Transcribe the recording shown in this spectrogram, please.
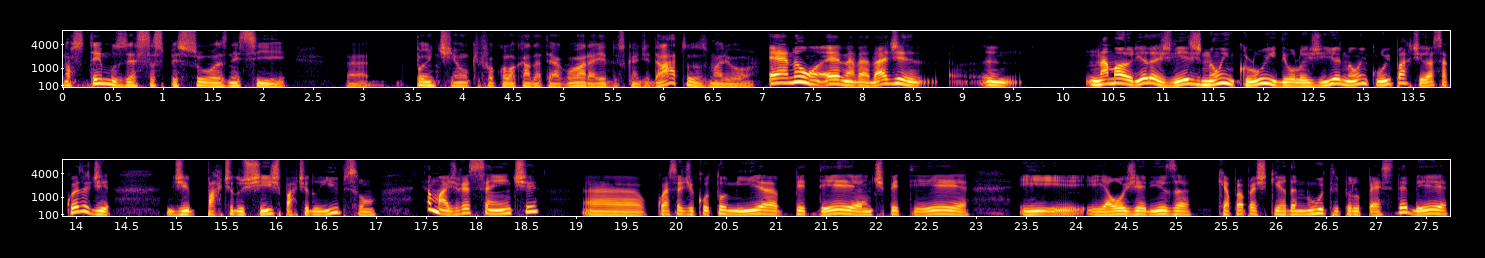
nós temos essas pessoas nesse uh, panteão que foi colocado até agora aí dos candidatos, Mário? É, não, é, na verdade, na maioria das vezes não inclui ideologia, não inclui partido. Essa coisa de de partido X, partido Y, é mais recente, é, com essa dicotomia PT, anti-PT e, e a ojeriza que a própria esquerda nutre pelo PSDB.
